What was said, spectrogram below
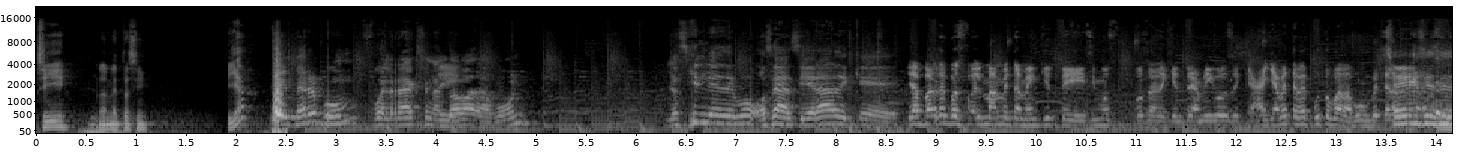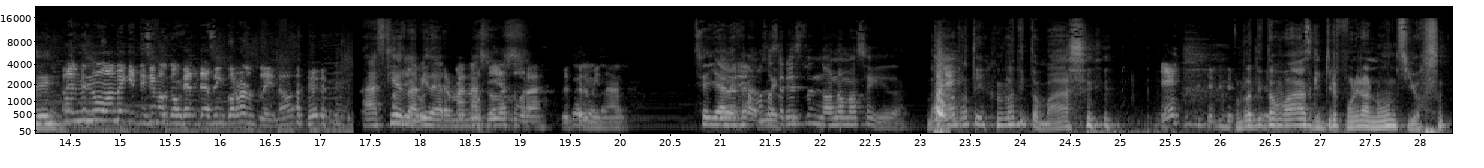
Sí, la neta sí. ¿Y ya? primer boom fue el reaccionando Sí. a Badabun. Yo sí le debo, o sea, si era de que. Y aparte, pues fue el mame también que te hicimos, o sea, de que entre amigos, de que, ay, ya vete a ver puto Badabun, vete a la Sí, verga". sí, sí, sí. El mismo mame que te hicimos con GTA 5 Roleplay, ¿no? Así es la vida, hermanas. ya es hora de terminar. Sí, ya. Deberíamos le- hacer esto no nomás seguido. No, un, ratito, un ratito más. ¿Eh? un ratito más, que quieres poner anuncios.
